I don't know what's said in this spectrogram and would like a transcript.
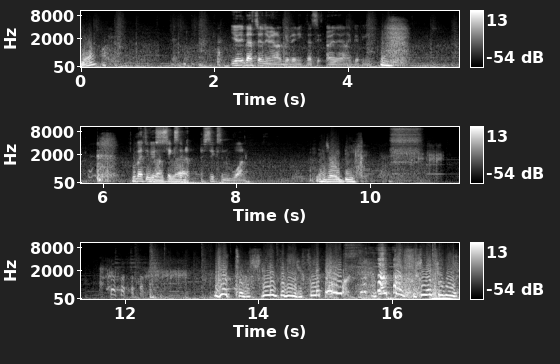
Yeah. Yeah, that's the only round I'm giving you. That's the only round I'm giving you. I'm about to go six and six and one. Enjoy beef. What the flippity flippo? What the flippity?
